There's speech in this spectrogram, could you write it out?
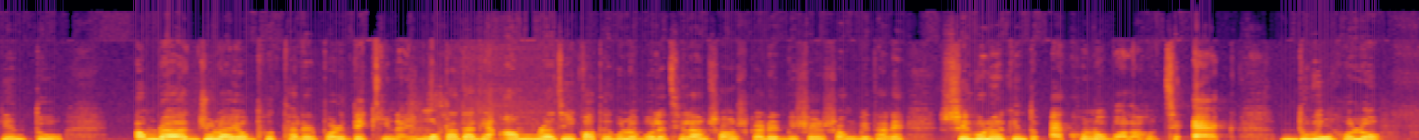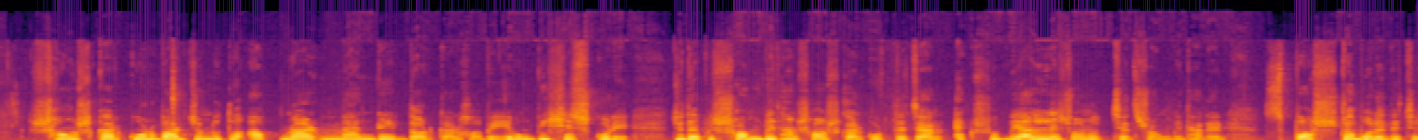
কিন্তু আমরা জুলাই অভ্যুত্থানের পরে দেখি নাই। মোটা দাগে আমরা যেই কথাগুলো বলেছিলাম সংস্কারের বিষয়ে সংবিধানে সেগুলোই কিন্তু এখনও বলা হচ্ছে। এক। দুই হলো সংস্কার করবার জন্য তো আপনার ম্যান্ডেট দরকার হবে এবং বিশেষ করে যদি আপনি সংবিধান সংস্কার করতে চান একশো বিয়াল্লিশ অনুচ্ছেদ সংবিধানের স্পষ্ট বলে দিচ্ছে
